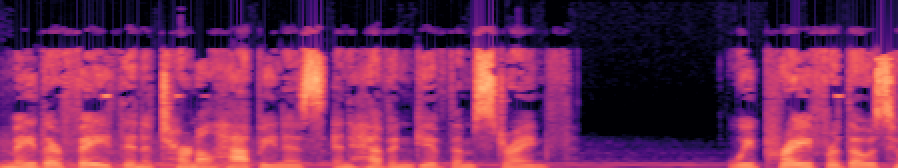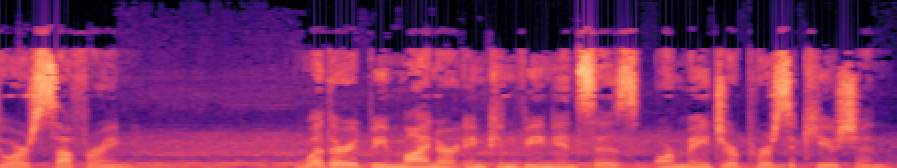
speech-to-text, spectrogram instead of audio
may their faith in eternal happiness in heaven give them strength. We pray for those who are suffering, whether it be minor inconveniences or major persecution.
